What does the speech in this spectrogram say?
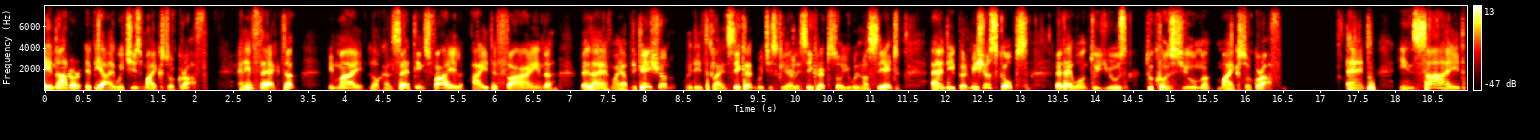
another API, which is Microsoft Graph. And in fact, in my local settings file, I defined that I have my application with its client secret, which is clearly secret, so you will not see it, and the permission scopes that I want to use to consume Microsoft Graph. And inside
